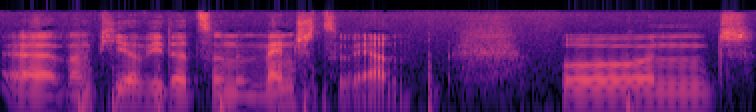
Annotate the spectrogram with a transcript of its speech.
äh, Vampir wieder zu einem Mensch zu werden. Und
